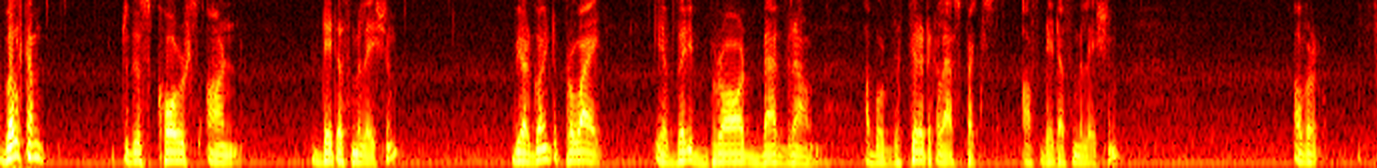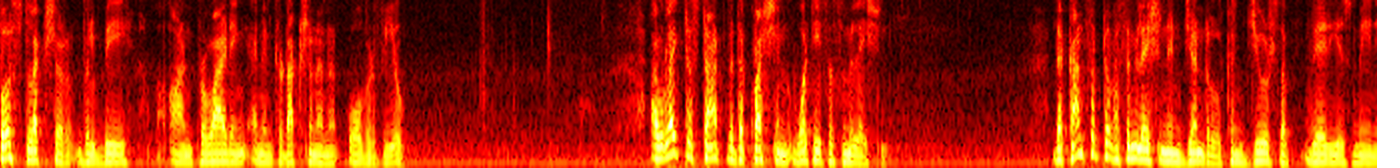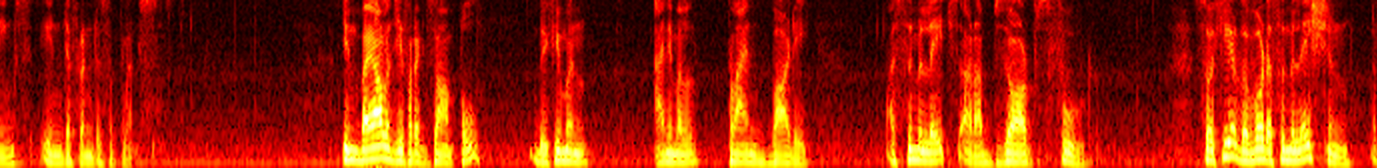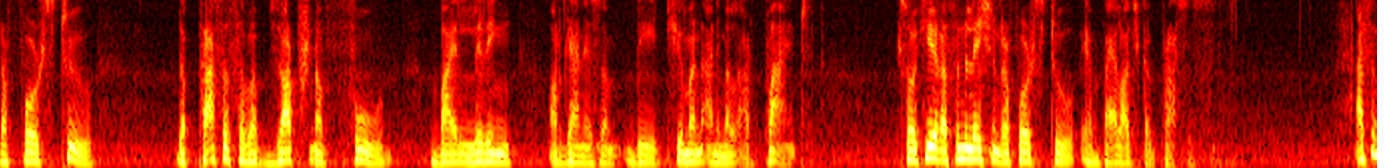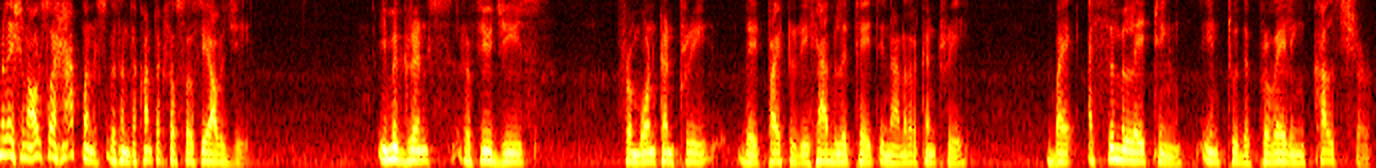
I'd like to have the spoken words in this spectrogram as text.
Welcome to this course on data assimilation. We are going to provide a very broad background about the theoretical aspects of data assimilation. Our first lecture will be on providing an introduction and an overview. I would like to start with the question what is assimilation? The concept of assimilation in general conjures up various meanings in different disciplines. In biology for example, the human animal plant body assimilates or absorbs food. So here the word assimilation refers to the process of absorption of food by living organism be it human, animal or plant. So here assimilation refers to a biological process. Assimilation also happens within the context of sociology. Immigrants, refugees from one country they try to rehabilitate in another country by assimilating into the prevailing culture.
